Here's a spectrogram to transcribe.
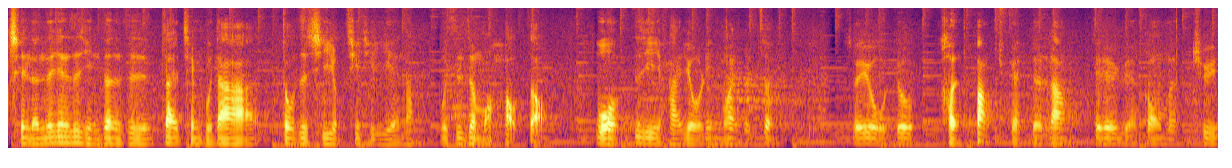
请人这件事情真的是在青浦大家都是稀有戚戚焉啊，不是这么好找。我自己还有另外一个证，所以我就很放权的让这些员工们去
